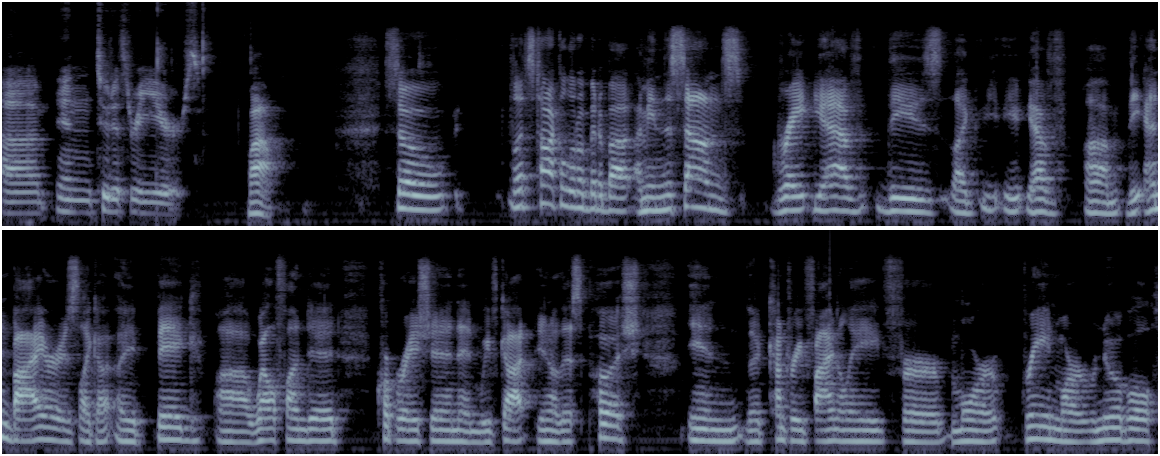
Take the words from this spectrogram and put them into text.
uh, in two to three years. Wow. So let's talk a little bit about. I mean, this sounds great. You have these like you, you have um, the end buyer is like a, a big, uh, well-funded corporation, and we've got you know this push in the country finally for more green, more renewable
